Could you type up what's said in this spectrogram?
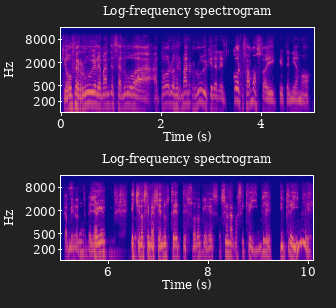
que Ofe Rubio le mande saludos a, todos los hermanos Rubio, que eran el coro famoso ahí que teníamos camino sí, Tepeyac. Es que no se imagina usted el tesoro que es eso. Es una cosa increíble, increíble.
